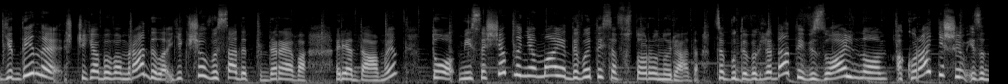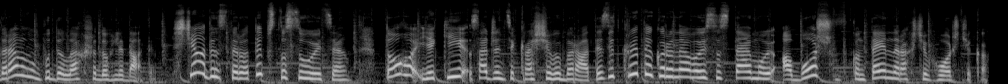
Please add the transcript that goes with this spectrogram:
Єдине, що я би вам радила, якщо ви садите дерева рядами, то місце щеплення має дивитися в сторону ряда. Це буде виглядати візуально акуратнішим і за деревами буде легше доглядати. Ще один стереотип стосується того, які саджанці краще вибирати з відкритою кореневою системою або ж в контейнерах чи в горщиках.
